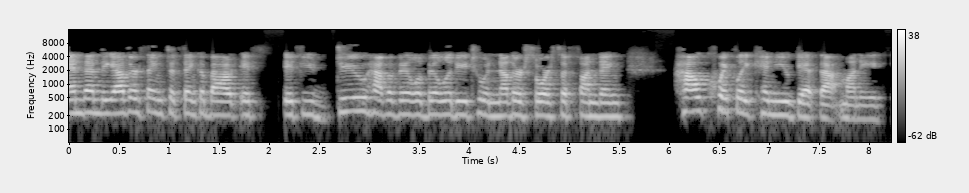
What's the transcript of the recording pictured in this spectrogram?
and then the other thing to think about if if you do have availability to another source of funding, how quickly can you get that money?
